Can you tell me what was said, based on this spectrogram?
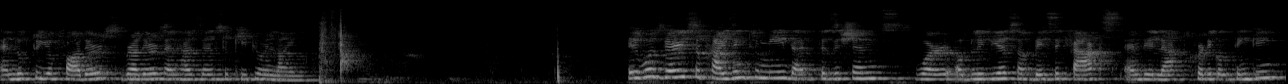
and looked to your fathers, brothers, and husbands to keep you in line. It was very surprising to me that physicians were oblivious of basic facts and they lacked critical thinking.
